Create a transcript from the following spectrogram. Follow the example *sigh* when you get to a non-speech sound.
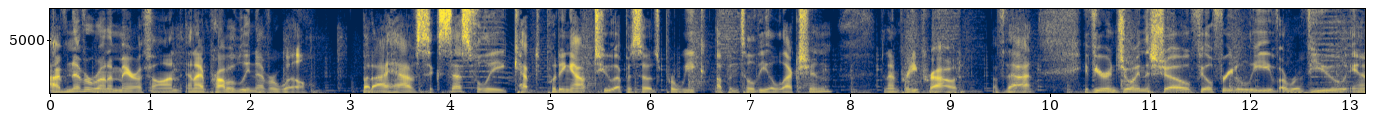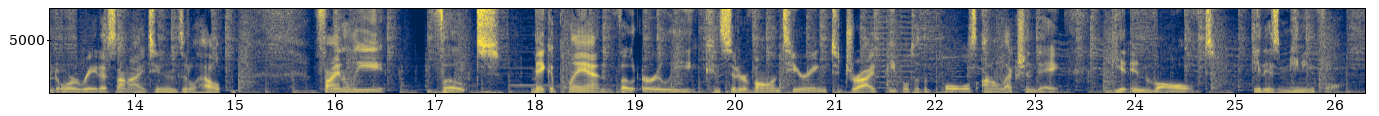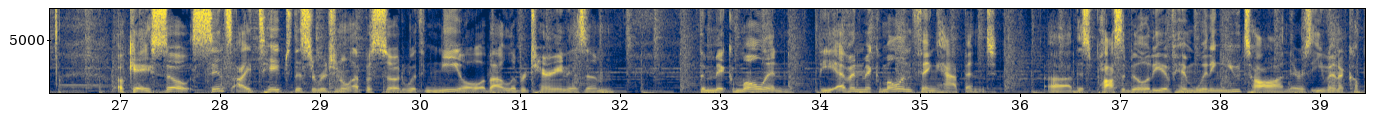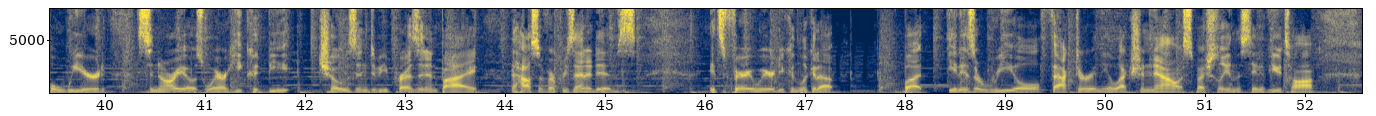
I've never run a marathon, and I probably never will, but I have successfully kept putting out two episodes per week up until the election, and I'm pretty proud of that. If you're enjoying the show, feel free to leave a review and or rate us on iTunes. It'll help. Finally, vote. Make a plan. Vote early. Consider volunteering to drive people to the polls on election day. Get involved. It is meaningful. Okay, so since I taped this original episode with Neil about libertarianism, the McMullin, the Evan McMullin thing happened. Uh, this possibility of him winning Utah, and there's even a couple weird scenarios where he could be chosen to be president by the House of Representatives. It's very weird. You can look it up. But it is a real factor in the election now, especially in the state of Utah.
